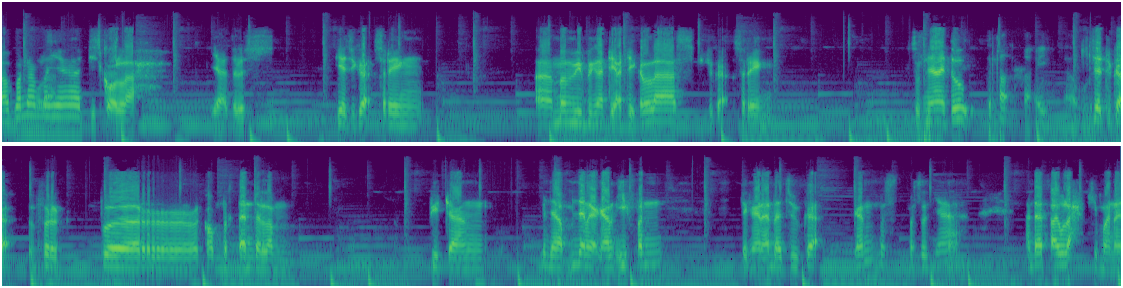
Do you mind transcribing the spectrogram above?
apa namanya? Di sekolah. Ya, terus dia juga sering eh, membimbing adik-adik kelas, juga sering maksudnya itu Baik. dia juga ber, berkompeten dalam bidang menye- menyelenggarakan event dengan anda juga kan? Maks- maksudnya anda tahulah gimana.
